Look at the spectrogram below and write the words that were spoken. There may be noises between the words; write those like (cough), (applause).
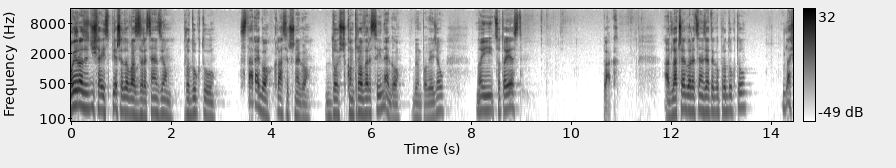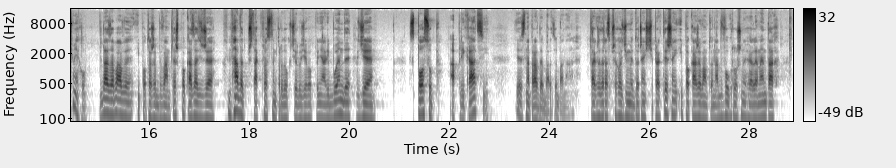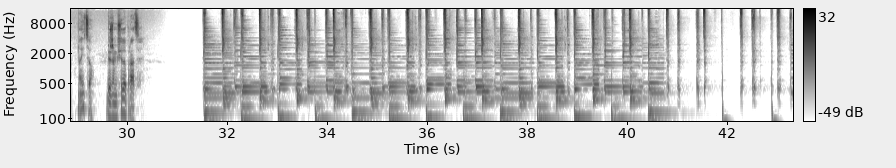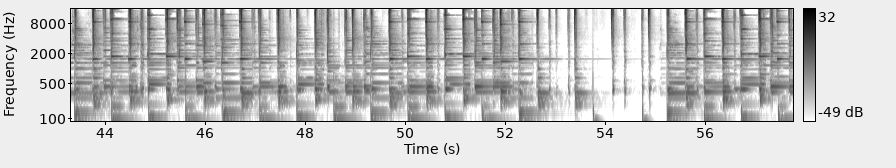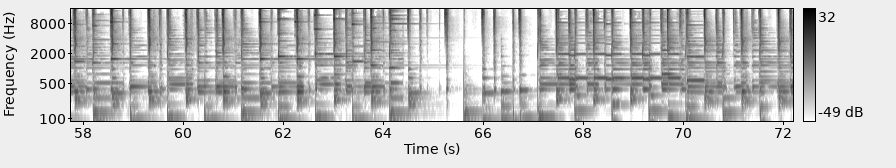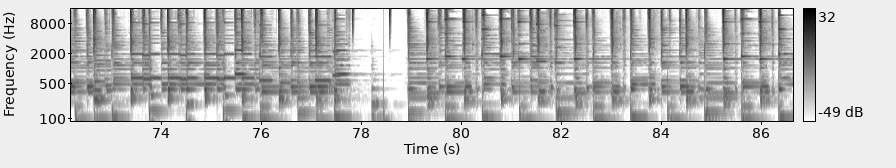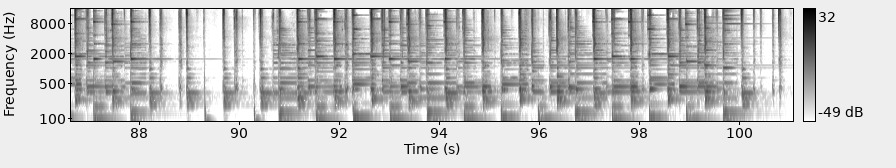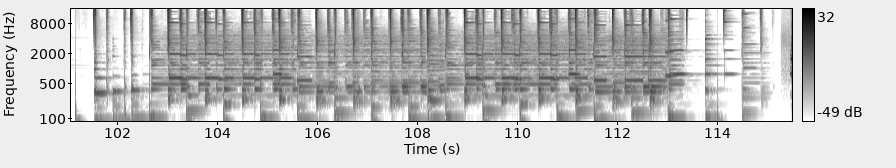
Moi drodzy, dzisiaj spieszę do Was z recenzją produktu starego, klasycznego, dość kontrowersyjnego, bym powiedział. No i co to jest? Plak. A dlaczego recenzja tego produktu? Dla śmiechu, dla zabawy i po to, żeby Wam też pokazać, że (laughs) nawet przy tak prostym produkcie ludzie popełniali błędy, gdzie sposób aplikacji jest naprawdę bardzo banalny. Także teraz przechodzimy do części praktycznej i pokażę Wam to na dwóch różnych elementach. No i co? Bierzemy się do pracy.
